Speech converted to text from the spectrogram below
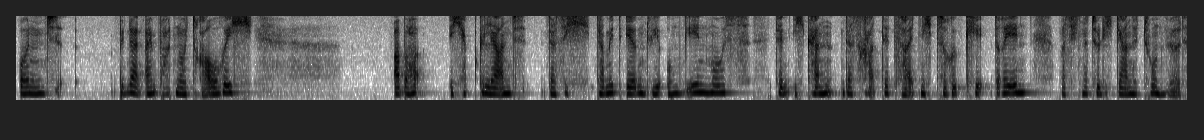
Und bin dann einfach nur traurig. Aber ich habe gelernt, dass ich damit irgendwie umgehen muss, denn ich kann das Rad der Zeit nicht zurückdrehen, was ich natürlich gerne tun würde.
